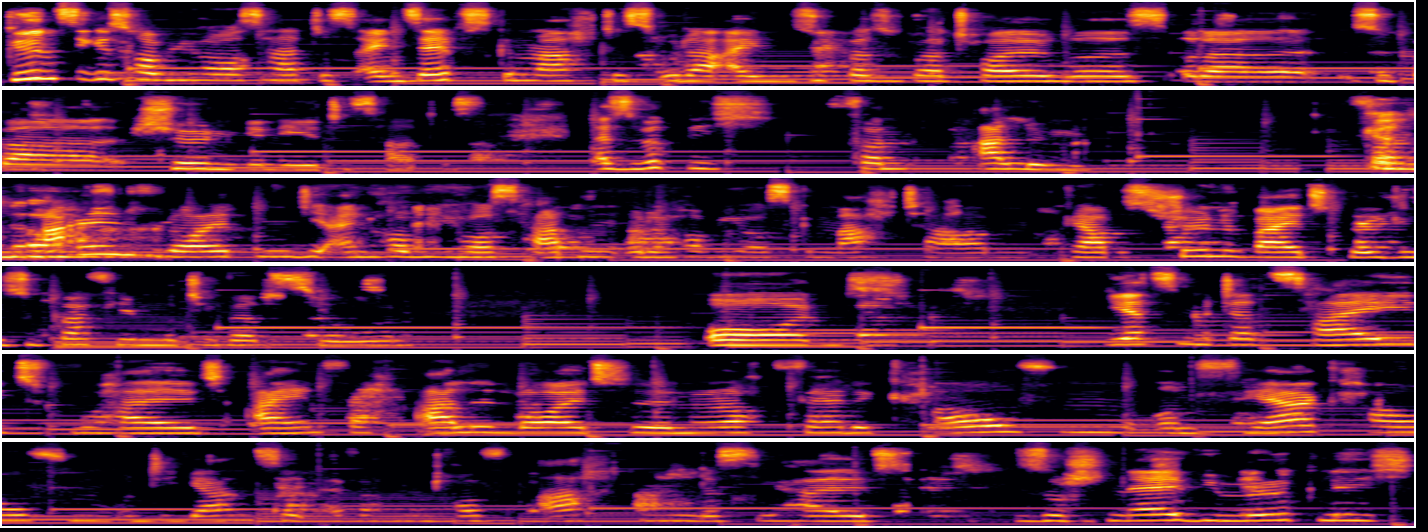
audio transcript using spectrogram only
günstiges Hobbyhaus hattest, ein selbstgemachtes oder ein super, super teures oder super schön genähtes hattest. Also wirklich von allem. Von genau. allen Leuten, die ein Hobbyhaus hatten oder Hobbyhaus gemacht haben, gab es schöne Beiträge, super viel Motivation. Und jetzt mit der Zeit, wo halt einfach alle Leute nur noch Pferde kaufen und verkaufen und die ganze Zeit einfach darauf achten, dass sie halt so schnell wie möglich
